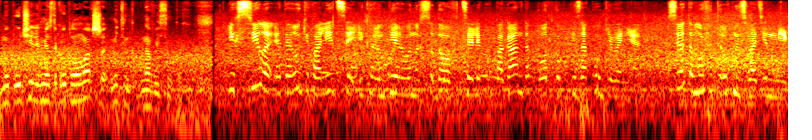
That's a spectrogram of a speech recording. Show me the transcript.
мы получили вместо крупного марша митинг на выселках. Их сила – это руки полиции и коррумпированных судов, телепропаганда, подкуп и запугивание. Все это может рухнуть в один миг.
